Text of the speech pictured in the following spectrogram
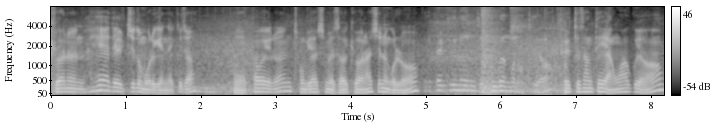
교환은 해야 될지도 모르겠네, 그죠? 음, 네, 파워일은 정비하시면서 교환하시는 걸로. 벨트는 이제 금간 건 없고요. 벨트 상태 양호하고요.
